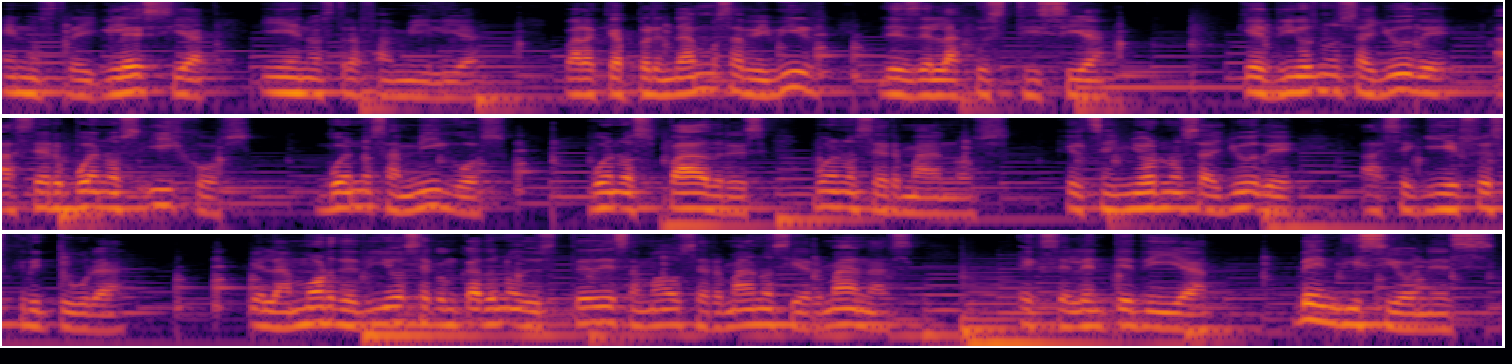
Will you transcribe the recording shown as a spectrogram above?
en nuestra iglesia y en nuestra familia, para que aprendamos a vivir desde la justicia. Que Dios nos ayude a ser buenos hijos, buenos amigos, buenos padres, buenos hermanos. Que el Señor nos ayude a seguir su escritura. Que el amor de Dios sea con cada uno de ustedes, amados hermanos y hermanas. Excelente día. Bendiciones.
